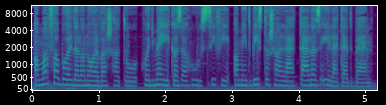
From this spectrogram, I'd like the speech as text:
A MAFA oldalon olvasható, hogy melyik az a 20 sci amit biztosan láttál az életedben.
